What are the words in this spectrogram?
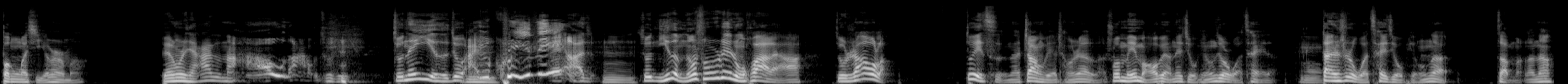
崩我媳妇儿吗？蝙蝠侠就闹闹，就就就那意思，就哎呦 crazy 啊！嗯就你怎么能说出这种话来啊？就绕了。对此呢，丈夫也承认了，说没毛病，那酒瓶子就是我啐的。嗯但是我啐酒瓶子怎么了呢？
